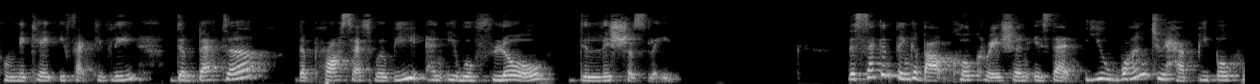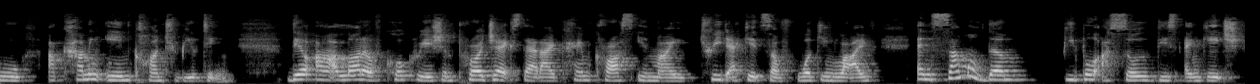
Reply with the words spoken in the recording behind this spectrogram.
communicate effectively, the better the process will be and it will flow deliciously. The second thing about co-creation is that you want to have people who are coming in contributing. there are a lot of co-creation projects that I came across in my three decades of working life. And some of them, people are so disengaged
